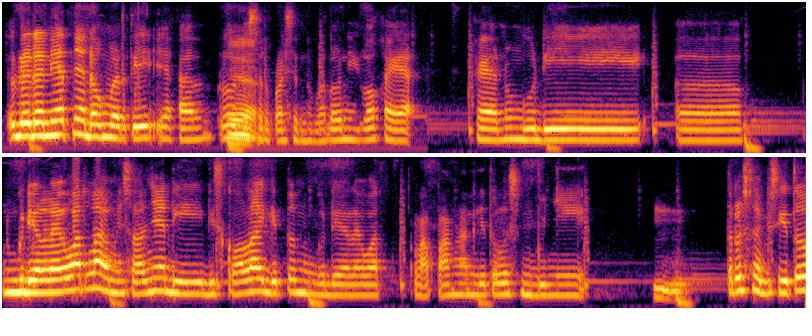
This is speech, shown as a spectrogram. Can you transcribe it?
Udah ada niatnya dong berarti ya kan? Lo udah Iya. surprisein temen lo nih, lo kayak kayak nunggu di eh, nunggu dia lewat lah, misalnya di di sekolah gitu nunggu dia lewat lapangan gitu lo sembunyi. Mm-mm. Terus habis itu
